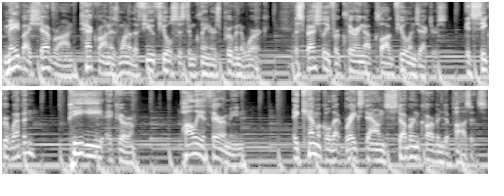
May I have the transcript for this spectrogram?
Made by Chevron, Techron is one of the few fuel system cleaners proven to work, especially for clearing up clogged fuel injectors. Its secret weapon? PE-Acure, polyetheramine, a chemical that breaks down stubborn carbon deposits.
